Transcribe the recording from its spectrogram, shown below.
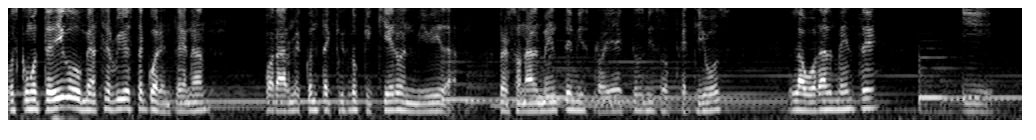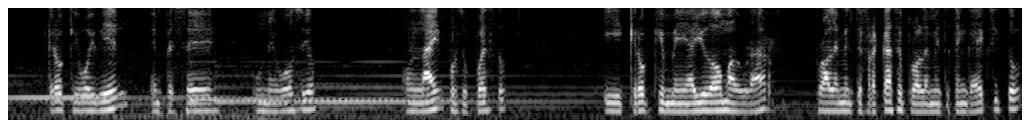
pues como te digo, me ha servido esta cuarentena para darme cuenta qué es lo que quiero en mi vida, personalmente, mis proyectos, mis objetivos, laboralmente y creo que voy bien. Empecé un negocio online, por supuesto, y creo que me ha ayudado a madurar. Probablemente fracase, probablemente tenga éxito,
